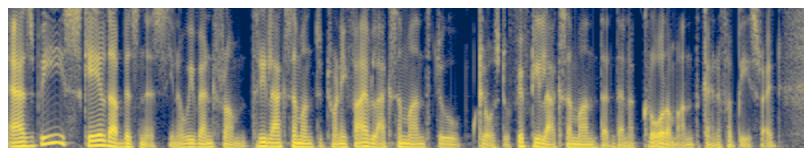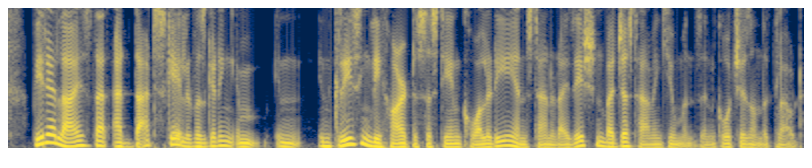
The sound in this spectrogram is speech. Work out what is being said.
as we scaled our business, you know, we went from three lakhs a month to twenty five lakhs a month to close to fifty lakhs a month and then a crore a month kind of a piece, right? We realized that at that scale, it was getting in, in increasingly hard to sustain quality and standardization by just having humans and coaches on the cloud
